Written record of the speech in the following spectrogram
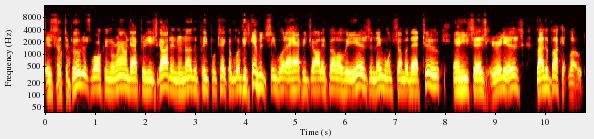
Is that the Okay. Buddha's walking around after he's got it, and other people take a look at him and see what a happy, jolly fellow he is, and they want some of that too. And he says, Here it is by the bucket load.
